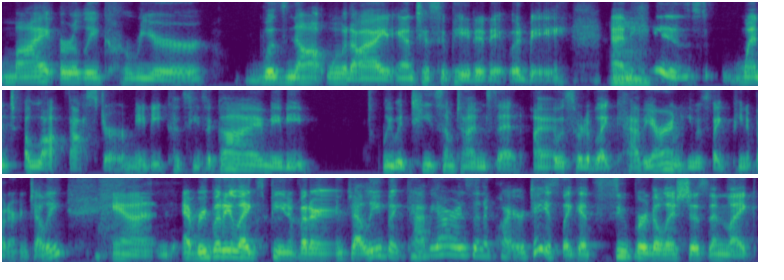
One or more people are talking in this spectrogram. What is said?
my early career was not what I anticipated it would be. And mm. his went a lot faster, maybe because he's a guy, maybe we would tease sometimes that I was sort of like caviar and he was like peanut butter and jelly. And everybody likes peanut butter and jelly, but caviar is an acquired taste. Like it's super delicious and like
